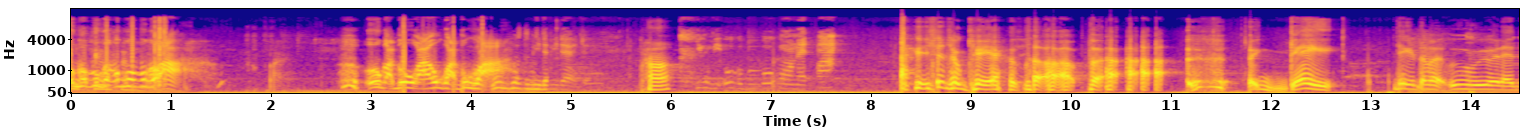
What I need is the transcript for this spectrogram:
Ooga booga ooga booga. Ooga booga ooga booga. You're supposed to be that. Huh? you can be ooga booga on that. Shut your gay ass up. gay. Nigga talking about ooh ooh that.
